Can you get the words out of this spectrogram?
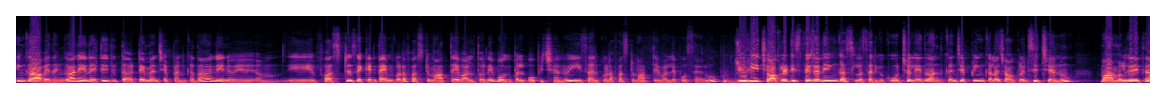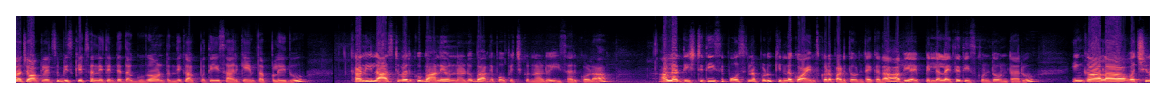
ఇంకా ఆ విధంగా నేనైతే ఇది థర్డ్ టైం అని చెప్పాను కదా. నేను ఈ ఫస్ట్ సెకండ్ టైం కూడా ఫస్ట్ మా అత్తయ్య వాళ్ళతోనే భోగిపల్లి పోపించాను ఈసారి కూడా ఫస్ట్ మా అత్తయ్య వాళ్ళే పోసారు. జూహి చాక్లెట్ ఇస్తే కానీ ఇంకా అసలు సరిగ్గా కూర్చోలేదు. అందుకని చెప్పి ఇంకా అలా చాక్లెట్స్ ఇచ్చాను. మామూలుగా అయితే ఆ చాక్లెట్స్ బిస్కెట్స్ అన్నీ తింటే దగ్గుగా ఉంటుంది. కాకపోతే ఈసారికి ఏం తప్పలేదు. కానీ లాస్ట్ వరకు బాగానే ఉన్నాడు. బాగానే పోపించుకున్నాడు ఈసారి కూడా. అలా దిష్టి తీసి పోసినప్పుడు కింద కాయిన్స్ కూడా పడుతూ ఉంటాయి కదా అవి పిల్లలు అయితే తీసుకుంటూ ఉంటారు. ఇంకా అలా వచ్చిన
